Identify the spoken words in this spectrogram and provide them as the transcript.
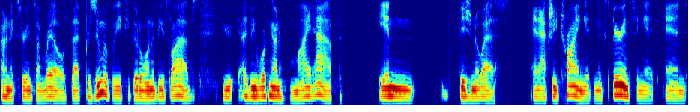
on an experience on Rails that presumably if you go to one of these labs, you, I'd be working on my app in Vision OS and actually trying it and experiencing it and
